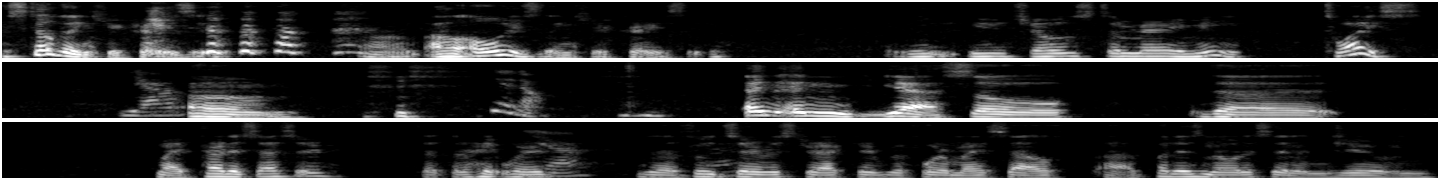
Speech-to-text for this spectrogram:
I still think you're crazy. um, I'll always think you're crazy. You, you chose to marry me twice. yeah Um, you know and and yeah, so the my predecessor is that the right word? yeah the food Yes. service director before myself uh, put his notice in in June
